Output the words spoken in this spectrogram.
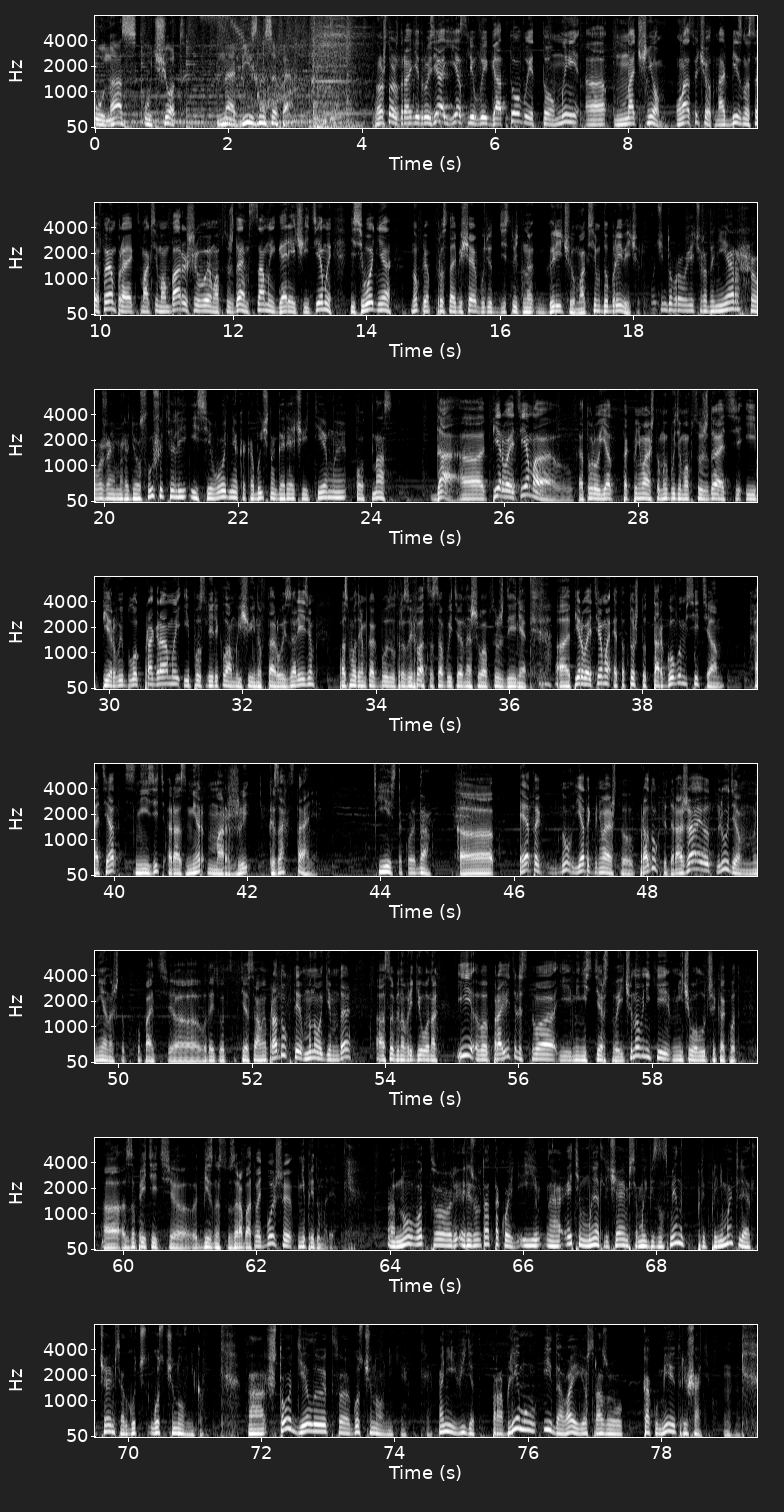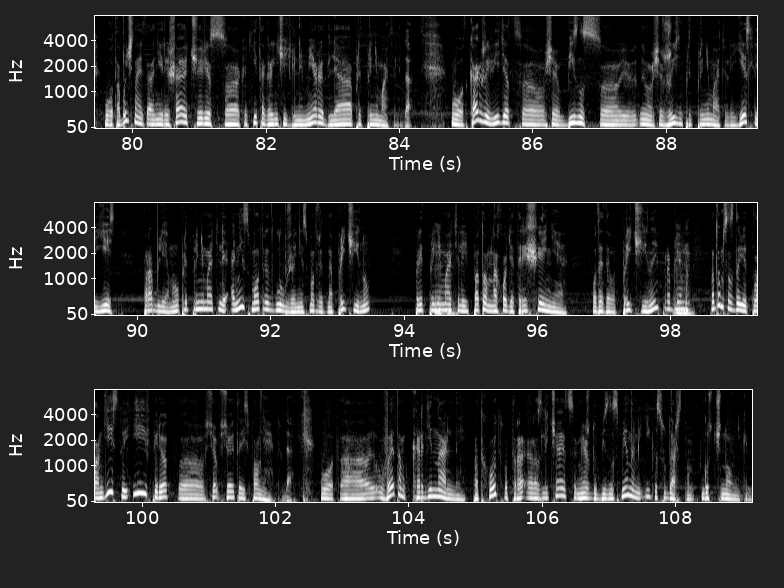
У нас учет на бизнес ФМ. Ну что ж, дорогие друзья, если вы готовы, то мы э, начнем. У нас учет на Бизнес FM, проект с Максимом Барышевым. Обсуждаем самые горячие темы. И сегодня, ну, прям просто обещаю, будет действительно горячо. Максим, добрый вечер. Очень доброго вечера, Данияр, уважаемые радиослушатели. И сегодня, как обычно, горячие темы от нас – да, э, первая тема, которую я так понимаю, что мы будем обсуждать и первый блок программы, и после рекламы еще и на второй залезем. Посмотрим, как будут развиваться события нашего обсуждения. Э, первая тема это то, что торговым сетям хотят снизить размер маржи в Казахстане. Есть такое, да. Э, это, ну, я так понимаю, что продукты дорожают, людям не на что покупать э, вот эти вот те самые продукты, многим, да, особенно в регионах. И э, правительство, и министерство, и чиновники ничего лучше, как вот э, запретить э, бизнесу зарабатывать больше, не придумали. Ну вот результат такой. И этим мы отличаемся, мы бизнесмены, предприниматели, отличаемся от госчиновников. А что делают госчиновники? Они видят проблему и давай ее сразу как умеют решать. Угу. Вот, обычно это они решают через э, какие-то ограничительные меры для предпринимателей. Да. Вот, как же видят э, вообще бизнес, э, ну, вообще жизнь предпринимателей? Если есть проблема у предпринимателей, они смотрят глубже, они смотрят на причину предпринимателей, угу. потом находят решение вот этой вот причины проблемы, mm-hmm. потом создают план действий и вперед э, все, все это исполняют. Да. Вот. А в этом кардинальный подход вот, различается между бизнесменами и государством, госчиновниками.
